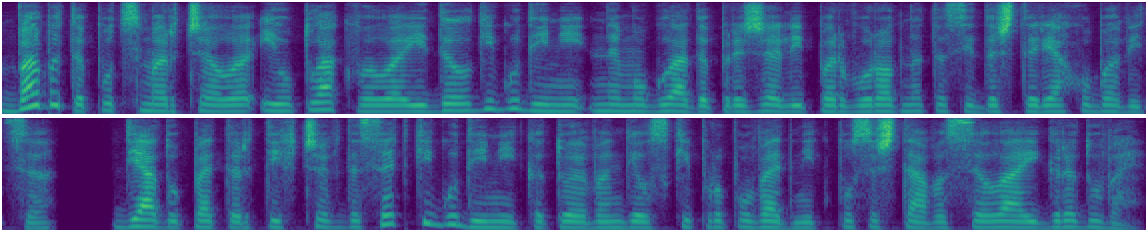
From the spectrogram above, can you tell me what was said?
Бабата подсмърчала и оплаквала и дълги години не могла да прежали първородната си дъщеря хубавица, дядо Петър Тихчев десетки години като евангелски проповедник посещава села и градове.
